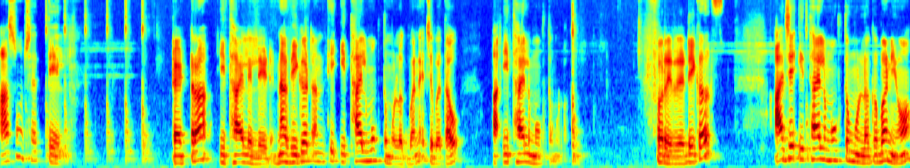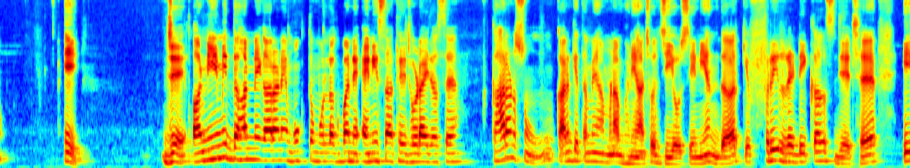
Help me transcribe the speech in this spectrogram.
આ શું છે? તેલ. ટેટ્રા, ઇથાઇલ લેડના વિઘટનથી ઇથાઇલ મુક્ત મૂલક બને, જે બતાવો આ ઇથાઇલ મુક્ત મૂલક. ફરી રેડિકલ્સ આ જે ઇથાઇલ મુક્ત મૂલક બન્યો, એ જે અનિયમિત દહનને કારણે મુક્ત મૂલક બને, એની સાથે જોડાઈ જશે. કારણ શું? કારણ કે તમે હમણાં ભણ્યા છો જીઓસીની અંદર કે ફ્રી રેડિકલ્સ જે છે એ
